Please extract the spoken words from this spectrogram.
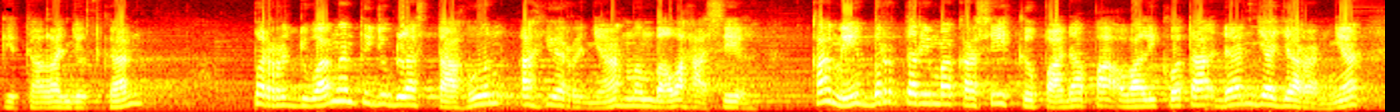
Kita lanjutkan. Perjuangan 17 tahun akhirnya membawa hasil. Kami berterima kasih kepada Pak Wali Kota dan jajarannya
